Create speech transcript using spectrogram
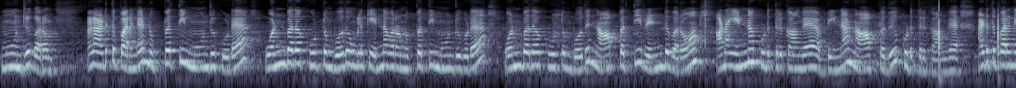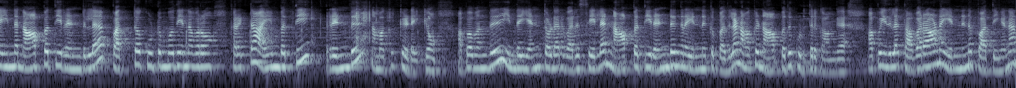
மூன்று வரும். ஆனால் அடுத்து பாருங்கள் முப்பத்தி மூன்று கூட ஒன்பதை கூட்டும்போது உங்களுக்கு என்ன வரும்? முப்பத்தி மூன்று கூட ஒன்பதை கூட்டும்போது நாற்பத்தி ரெண்டு வரும். ஆனால் என்ன கொடுத்துருக்காங்க அப்படின்னா நாற்பது கொடுத்துருக்காங்க. அடுத்து பாருங்கள் இந்த நாற்பத்தி ரெண்டில் பத்தை கூட்டும்போது என்ன வரும்? கரெக்டாக ஐம்பத்தி ரெண்டு நமக்கு கிடைக்கும். அப்போ வந்து இந்த எண் தொடர் வரிசையில் நாற்பத்தி ரெண்டுங்கிற எண்ணுக்கு பதிலாக நமக்கு நாற்பது கொடுத்துருக்காங்க. அப்போ இதில் தவறான எண்ணுன்னு பார்த்தீங்கன்னா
